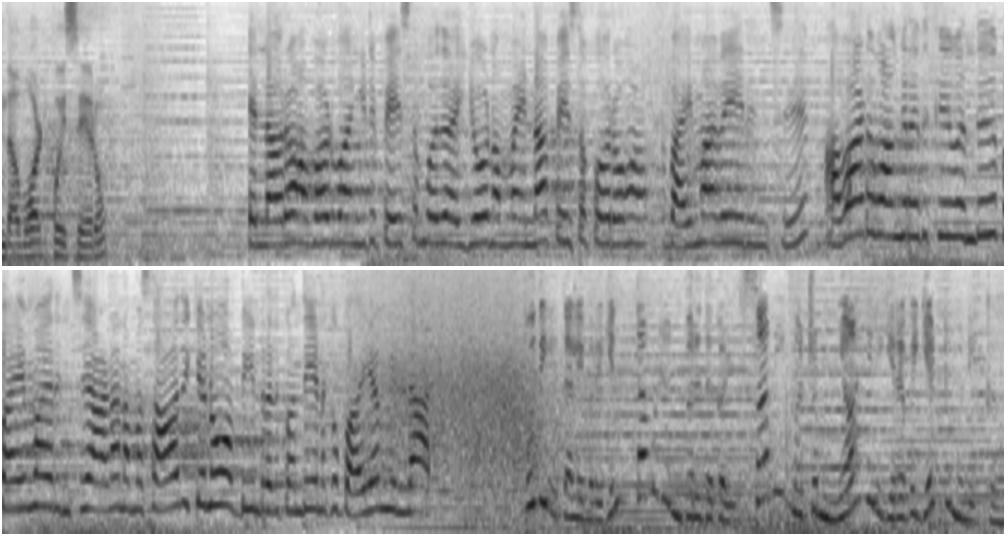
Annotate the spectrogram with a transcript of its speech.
இந்த அவார்ட் போய் சேரும். எல்லாரும் அவார்டு வாங்கிட்டு பேசும்போது ஐயோ நம்ம என்ன பேச போறோம்? பயமாவே இருந்துச்சு. அவார்டு வாங்குறதுக்கு வந்து பயமா இருந்துச்சு. ஆனா நம்ம சாதிக்கணும் அப்படின்றதுக்கு வந்து எனக்கு பயம் இல்லை. புதிய தலைமுறையின் தமிழன் விருதுகள் சனி மற்றும் ஞாயிறு இரவு எட்டு மணிக்கு.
